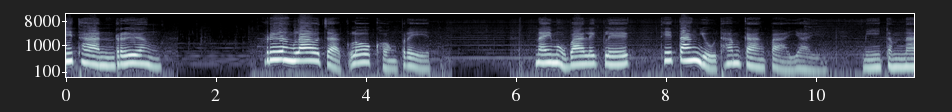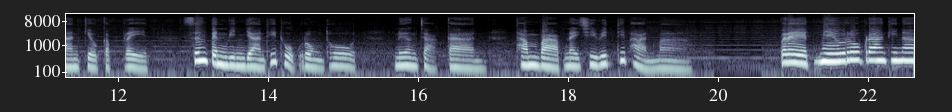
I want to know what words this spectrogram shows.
นิทานเรื่อง เรื่องเล่าจากโลกของเปรต ในหมู่บ้านเล็กๆ ที่ตั้งอยู่ท่ามกลางป่าใหญ่ มีตำนานเกี่ยวกับเปรต ซึ่งเป็นวิญญาณที่ถูกลงโทษ เนื่องจากการทำบาปในชีวิตที่ผ่านมา เปรตมีรูปร่างที่น่า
